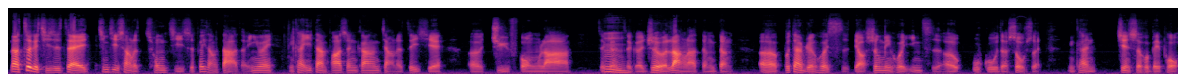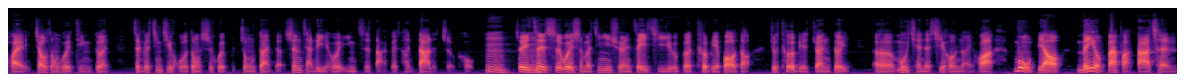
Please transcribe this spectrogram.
那这个其实在经济上的冲击是非常大的，因为你看，一旦发生刚刚讲的这些呃飓风啦，这个这个热浪啦等等，呃，不但人会死掉，生命会因此而无辜的受损。你看，建设会被破坏，交通会停顿，整个经济活动是会不中断的，生产力也会因此打个很大的折扣。嗯，所以这是为什么《经济学人》这一期有一个特别报道，就特别专对呃目前的气候暖化目标没有办法达成。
